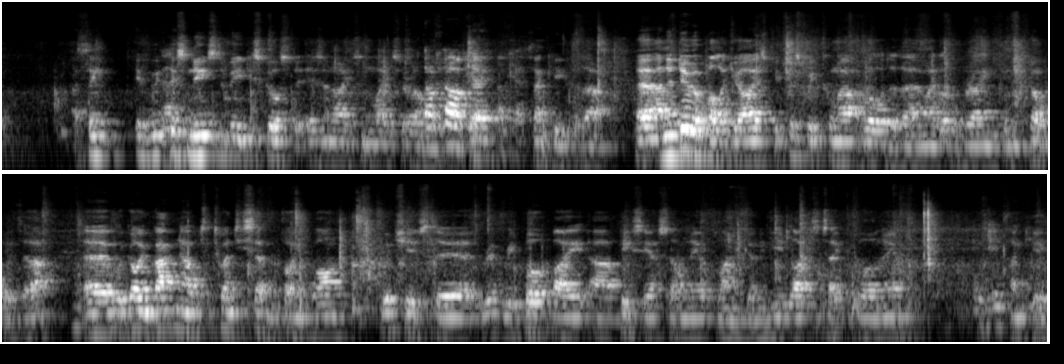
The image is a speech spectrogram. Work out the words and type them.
I think if we, this needs to be discussed, it is an item later on. Okay, okay, okay. Thank you for that. Uh, and I do apologise because we've come out of order there, my little brain couldn't cope with that. Uh, we're going back now to 27.1, which is the re- report by our PCSO Neil Flanagan. If you'd like to take the floor, Neil. Thank you. Thank you.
